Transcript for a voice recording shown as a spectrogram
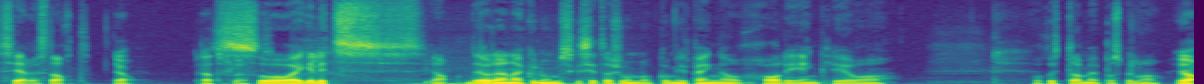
seriestart. Ja, rett og slett. Så jeg er litt Ja, det er jo den økonomiske situasjonen, da. Hvor mye penger har de egentlig å, å rutte med på spillere? Ja,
